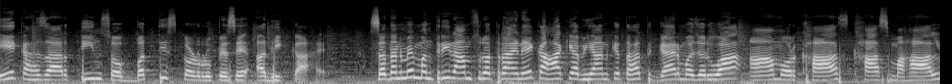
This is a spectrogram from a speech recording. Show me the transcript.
एक हज़ार तीन सौ बत्तीस करोड़ रुपए से अधिक का है। सदन में मंत्री राम सूरत राय ने कहा कि अभियान के तहत गैर मजरुआ, आम और खास खास महाल,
